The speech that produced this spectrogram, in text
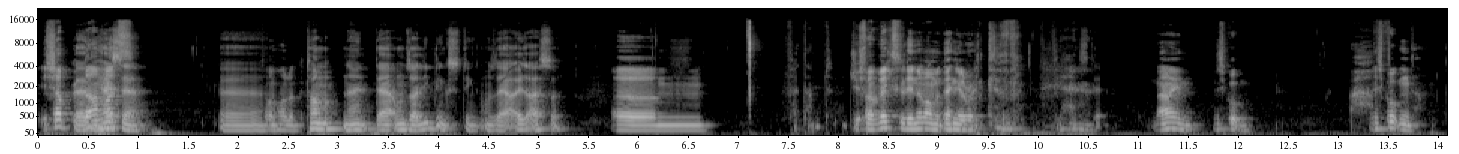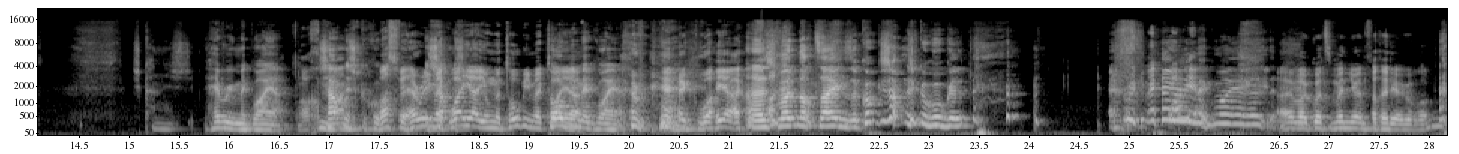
Ich habe wie damals. Äh, Tom Holland. Tom, nein, der unser Lieblingsding, unser erster. Ähm, Verdammt. ich verwechsel den immer mit Daniel Radcliffe. Wie heißt der? Nein, nicht gucken. Nicht gucken. Ich kann nicht. Harry Maguire. Ach, ich habe nicht geguckt. Was für Harry Ich hab Maguire, Junge, Toby Maguire. Maguire. Maguire. Ah, ich wollte noch zeigen, so guck, ich habe nicht gegoogelt. Harry Harry Maguire. Maguire. Einmal kurz Menü und Verteidiger geworden.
